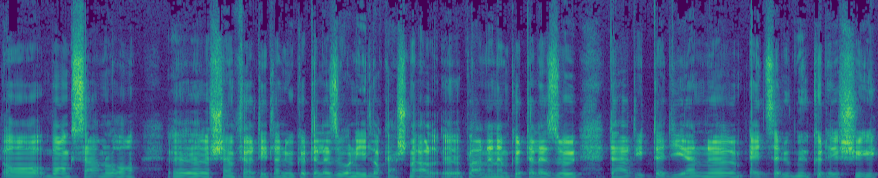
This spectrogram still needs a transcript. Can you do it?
A bankszámla sem feltétlenül kötelező, a négy lakásnál pláne nem kötelező, tehát itt egy ilyen egyszerű működési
